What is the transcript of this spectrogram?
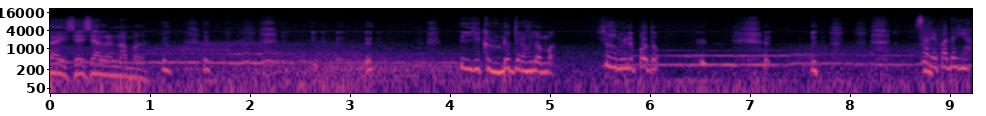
దయచేసి వెళ్ళండి అమ్మా ఇక్కడ ఉండొద్దు రావులమ్మ రా వెళ్ళిపోదాం సరే పదయ్యా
